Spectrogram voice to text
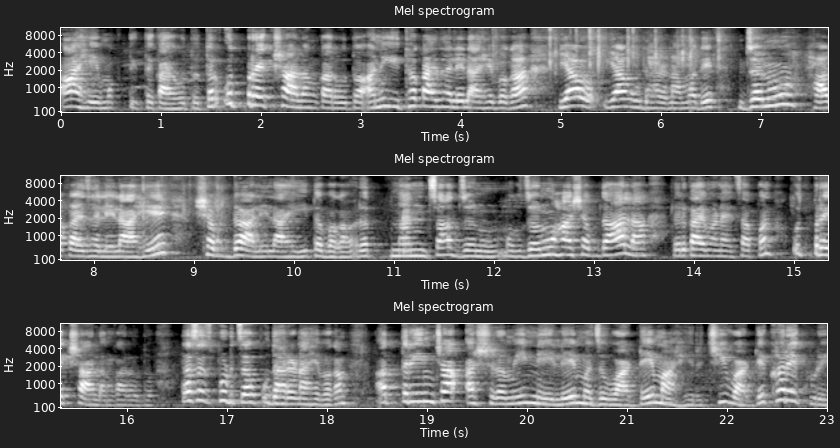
आहे. मग तिथं काय होतं? तर उत्प्रेक्ष अलंकार होतं. आणि इथं काय झालेलं आहे बघा या या उदाहरणामध्ये जणू हा काय झालेला आहे? शब्द आलेला आहे. इथं बघा रत्नांचा जणू. मग जणू हा शब्द आला तर काय म्हणायचं आपण? उत्प्रेक्ष अलंकार होतो. तसंच पुढचं उदाहरण आहे बघा. अत्रींच्या आश्रमी नेले मज वाटे माहेरची वाटे खरेखुरे.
